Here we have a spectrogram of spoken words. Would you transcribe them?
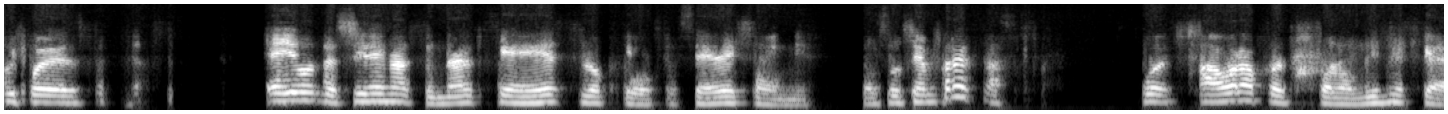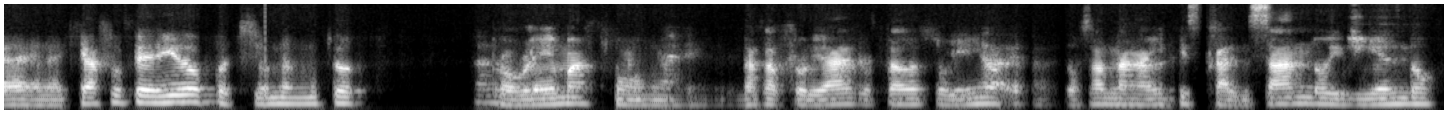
Y pues ellos deciden al final qué es lo que sucede con, sus empresas. Pues ahora, pues por lo mismo que, que ha sucedido, pues tienen muchos problemas con las autoridades de Estados Unidos, los andan ahí fiscalizando y viendo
